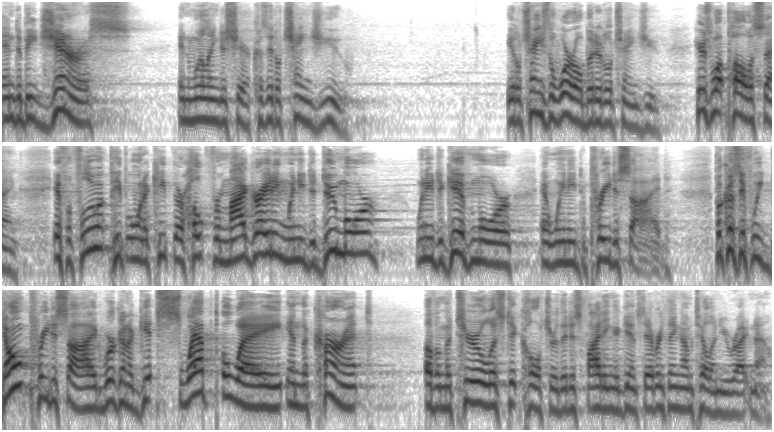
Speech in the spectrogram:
and to be generous and willing to share because it'll change you. It'll change the world, but it'll change you. Here's what Paul is saying if affluent people want to keep their hope from migrating, we need to do more, we need to give more, and we need to pre decide. Because if we don't pre decide, we're going to get swept away in the current of a materialistic culture that is fighting against everything I'm telling you right now,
